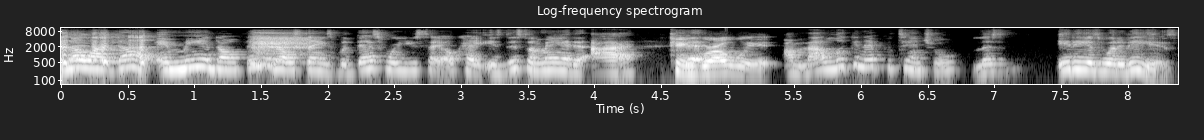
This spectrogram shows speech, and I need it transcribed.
no i don't and men don't think of those things but that's where you say okay is this a man that i can that- grow with. i'm not looking at potential let's it is what it is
